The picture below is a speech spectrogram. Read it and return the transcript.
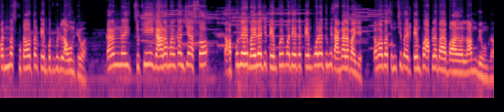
पन्नास फुटावर तर टेम्पो तुम्ही लावून ठेवा. कारण चुकी गाडा मालकांची असतो आपण बैलाची टेम्पोमध्ये येतं टेम्पोला तुम्ही सांगायला पाहिजे का बाबा तुमची बैल टेम्पो आपल्या लांब घेऊन जा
